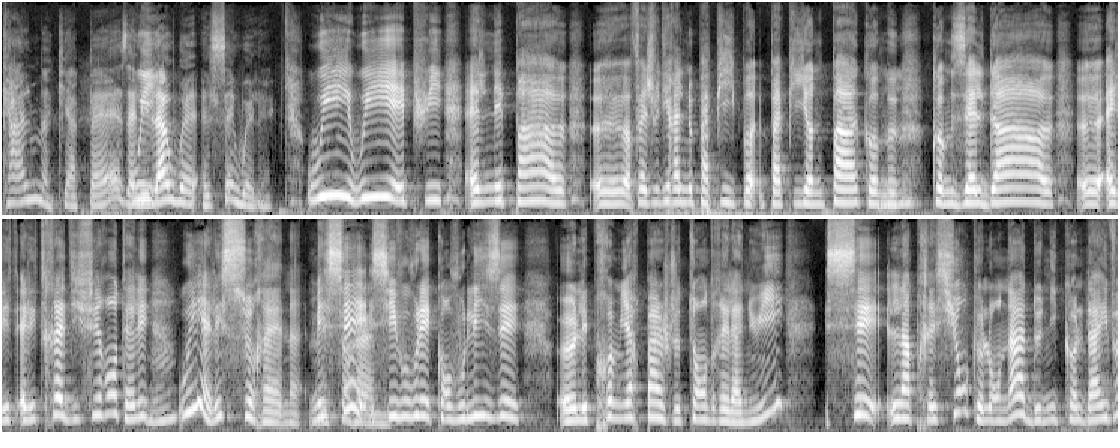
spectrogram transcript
calme qui apaise. Elle Oui. est là où elle, elle sait où elle est. Oui, oui, et puis elle n'est pas, euh, euh, enfin je veux dire, elle ne papille, papillonne pas comme, Mhm. comme Zelda, euh, euh, elle, est, elle est très différente, elle est, Mhm. oui, elle est sereine. Mais est c'est, si vous voulez, quand vous lisez euh, les premières pages de Tendre et la nuit, c'est l'impression que l'on a de Nicole Diver.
